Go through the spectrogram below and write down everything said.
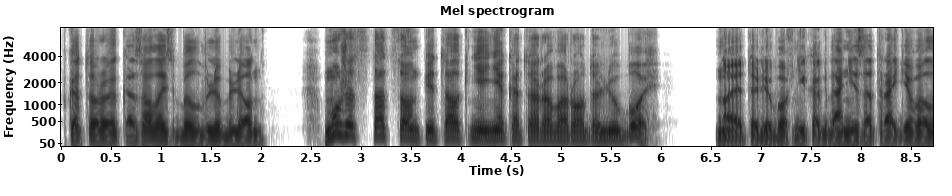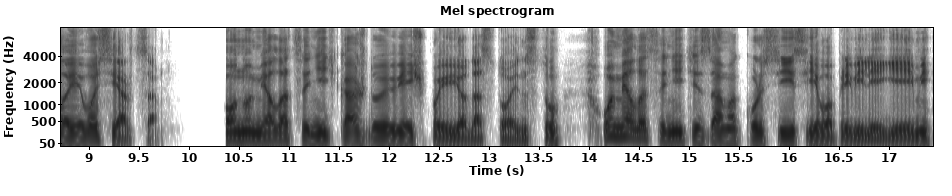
в которую, казалось, был влюблен. Может, статься он питал к ней некоторого рода любовь, но эта любовь никогда не затрагивала его сердце. Он умел оценить каждую вещь по ее достоинству, умел оценить и замок Курси с его привилегиями,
